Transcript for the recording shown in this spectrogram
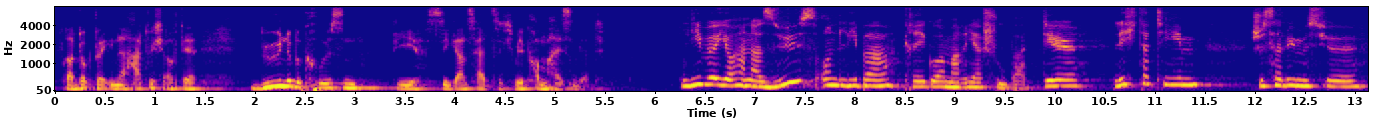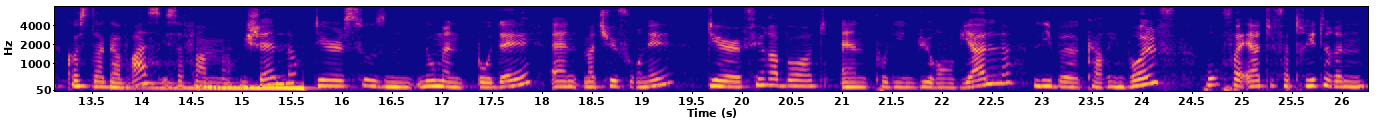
Frau Dr. Ina Hartwig, auf der Bühne begrüßen, die Sie ganz herzlich willkommen heißen wird. Liebe Johanna Süß und lieber Gregor Maria Schubert, dear Lichterteam, je salue Monsieur Costa Gavras et sa femme Michelle, dear Susan Newman Baudet and Mathieu Fournet, Dear Ferrabord and Pauline Durand-Vial, liebe Karin Wolf, hochverehrte Vertreterinnen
